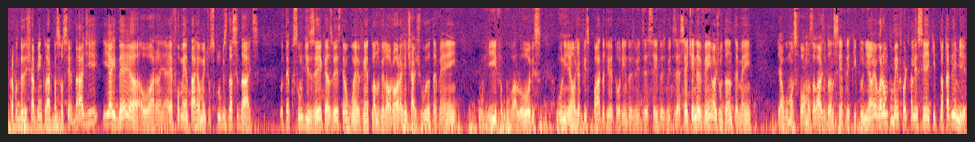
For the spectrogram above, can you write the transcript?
para poder deixar bem claro para a sociedade. E a ideia, o Aranha, é fomentar realmente os clubes das cidades. Eu até costumo dizer que às vezes tem algum evento lá no Vila Aurora, a gente ajuda também, com rifa, com valores. União, já fiz parte da diretoria em 2016, 2017, ainda venho ajudando também, de algumas formas lá, ajudando sempre a equipe do União, e agora vamos também fortalecer a equipe da academia.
